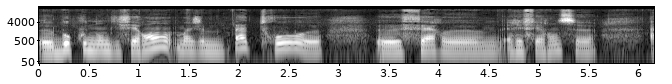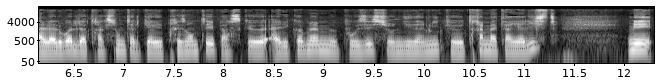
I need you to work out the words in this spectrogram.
beaucoup de noms différents. Moi, j'aime pas trop faire référence à la loi de l'attraction telle qu'elle est présentée parce qu'elle est quand même posée sur une dynamique très matérialiste. Mais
